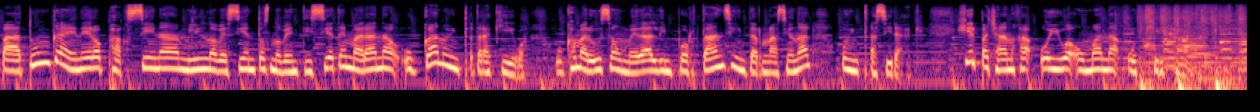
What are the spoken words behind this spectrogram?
Patunca enero Paxina 1997 Marana Ucano Intatraquiwa. Ucamarusa humedal de importancia internacional Uintasirake Gilpachanja Uywa Humana Utjirjama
